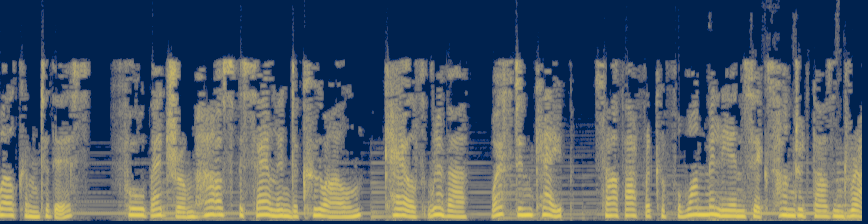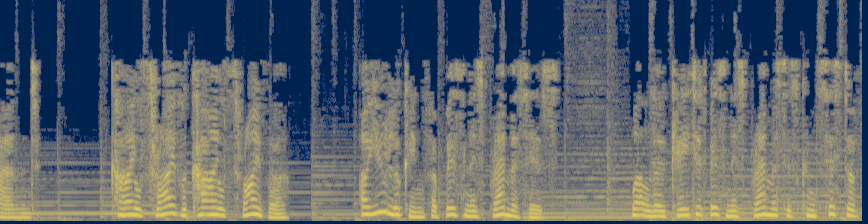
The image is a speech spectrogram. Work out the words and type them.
Welcome to this four-bedroom house for sale in Dakuilm, Kuils River, Western Cape, South Africa for 1,600,000 rand. Kuilsriver Kuil Thriver. Are you looking for business premises? Well-located business premises consist of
